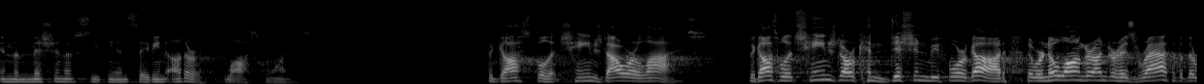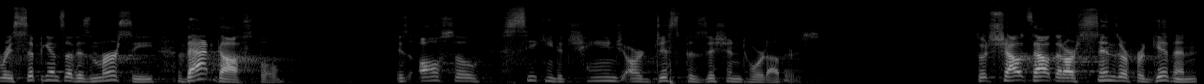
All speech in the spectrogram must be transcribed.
in the mission of seeking and saving other lost ones. The gospel that changed our lives, the gospel that changed our condition before God, that we're no longer under his wrath, but the recipients of his mercy, that gospel is also seeking to change our disposition toward others. So it shouts out that our sins are forgiven,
